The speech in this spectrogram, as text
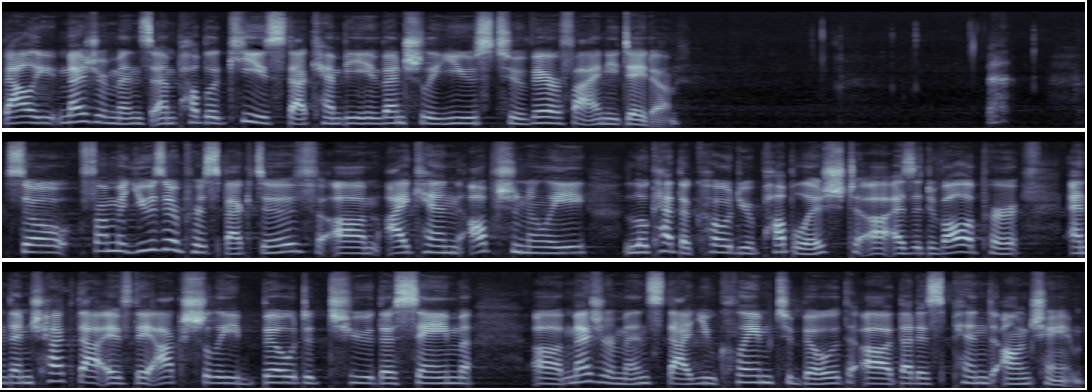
value measurements and public keys that can be eventually used to verify any data. So from a user perspective, um, I can optionally look at the code you published uh, as a developer and then check that if they actually build to the same uh, measurements that you claim to build uh, that is pinned on chain.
